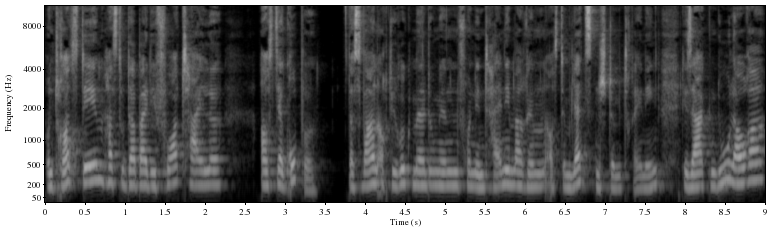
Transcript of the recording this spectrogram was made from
Und trotzdem hast du dabei die Vorteile aus der Gruppe. Das waren auch die Rückmeldungen von den Teilnehmerinnen aus dem letzten Stimmtraining. Die sagten, du Laura,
